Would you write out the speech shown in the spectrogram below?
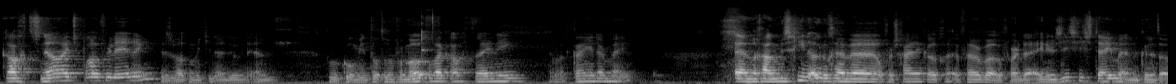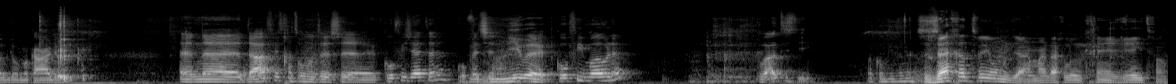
kracht-snelheidsprofilering. Dus wat moet je nou doen en hoe kom je tot een vermogen bij krachttraining en wat kan je daarmee? En we gaan het misschien ook nog hebben, of waarschijnlijk ook even hebben over de energiesystemen en we kunnen het ook door elkaar doen. En eh, David gaat ondertussen koffie zetten Koffie met zijn maken. nieuwe koffiemolen. Hoe oud is die? Waar komt die vandaan? Ze zeggen 200 jaar, maar daar geloof ik geen reet van.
